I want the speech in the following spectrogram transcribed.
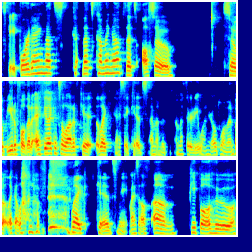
skateboarding that's that's coming up that's also so beautiful that I feel like it's a lot of kid like I say kids I'm a I'm a 31 year old woman but like a lot of like kids me myself um people who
